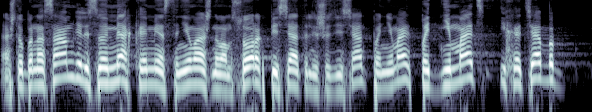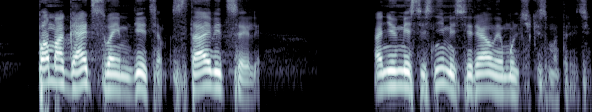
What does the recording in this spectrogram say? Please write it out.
А чтобы на самом деле свое мягкое место, неважно вам 40, 50 или 60, понимать, поднимать и хотя бы помогать своим детям, ставить цели. А не вместе с ними сериалы и мультики смотреть.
